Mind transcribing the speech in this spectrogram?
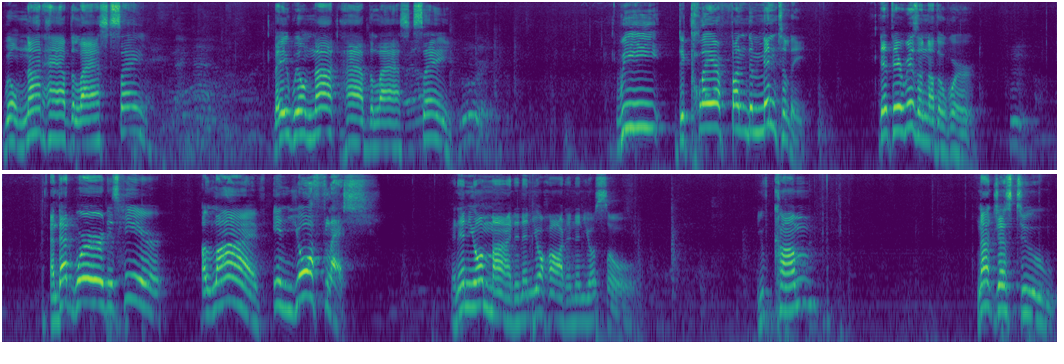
will not have the last say. They will not have the last say. We declare fundamentally that there is another word. And that word is here alive in your flesh and in your mind and in your heart and in your soul. You've come not just to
